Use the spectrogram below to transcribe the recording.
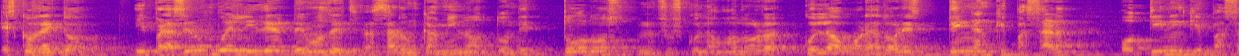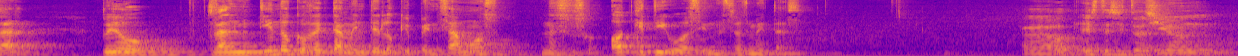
Es correcto. Y para ser un buen líder debemos de trazar un camino donde todos nuestros colaboradores tengan que pasar o tienen que pasar, pero transmitiendo correctamente lo que pensamos, nuestros objetivos y nuestras metas. Ah, esta situación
